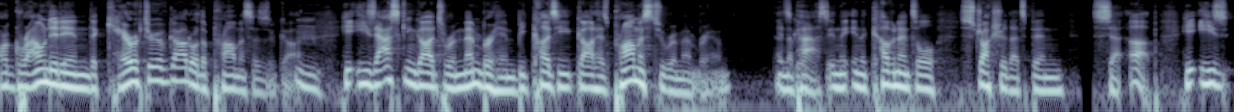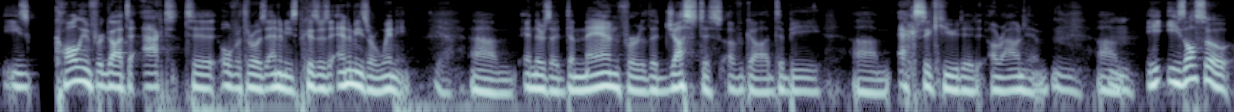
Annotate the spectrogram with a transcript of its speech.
are grounded in the character of God or the promises of God. Mm. He, he's asking God to remember him because he God has promised to remember him in the good. past, in the in the covenantal structure that's been set up. He, he's he's calling for God to act to overthrow his enemies because his enemies are winning. Yeah. Um, and there's a demand for the justice of God to be um, executed around him. Mm. Um, he, he's also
